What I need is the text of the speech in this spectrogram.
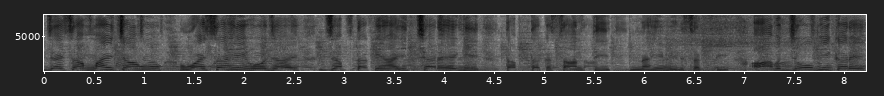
जैसा मैं चाहूँ, वैसा ही हो जाए। जब तक यहाँ इच्छा रहेगी, तब तक शांति नहीं मिल सकती। आप जो भी करें,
